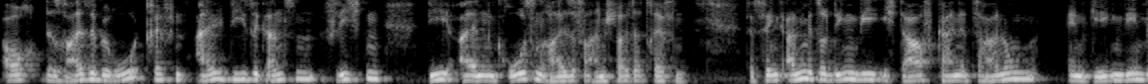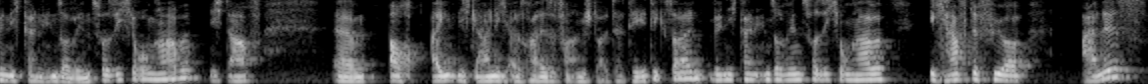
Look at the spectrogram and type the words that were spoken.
auch das Reisebüro treffen all diese ganzen Pflichten, die einen großen Reiseveranstalter treffen. Das fängt an mit so Dingen wie, ich darf keine Zahlung entgegennehmen, wenn ich keine Insolvenzversicherung habe. Ich darf ähm, auch eigentlich gar nicht als Reiseveranstalter tätig sein, wenn ich keine Insolvenzversicherung habe. Ich hafte für alles,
